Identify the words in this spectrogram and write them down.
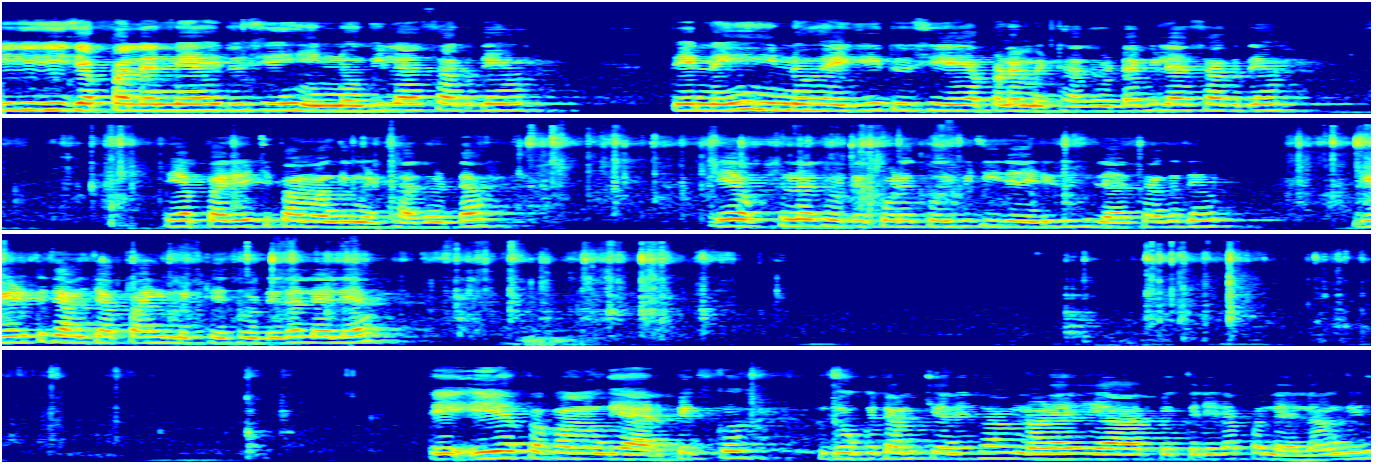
ਕੀ ਚੀਜ਼ ਆਪਾਂ ਲੈਣੇ ਆ ਇਹ ਤੁਸੀਂ ਹੀਨੋ ਵੀ ਲੈ ਸਕਦੇ ਹੋ। ਤੇ ਨਹੀਂ ਹੀਨੋ ਹੈਗੀ, ਤੁਸੀਂ ਇਹ ਆਪਣਾ ਮਿੱਠਾ ਸੋਡਾ ਵੀ ਲੈ ਸਕਦੇ ਹੋ। ਤੇ ਆਪਾਂ ਇਹਦੇ ਵਿੱਚ ਪਾਵਾਂਗੇ ਮਿੱਠਾ ਸੋਡਾ। ਇਹ ਆਪਸ਼ਨ ਹੈ ਤੁਹਾਡੇ ਕੋਲੇ ਕੋਈ ਵੀ ਚੀਜ਼ ਹੈ ਜਿਹੜੀ ਤੁਸੀਂ ਲੈ ਸਕਦੇ ਹੋ। ਡੇਢ ਕੁ ਚਮਚਾ ਆਪਾਂ ਇਹ ਮਿੱਠੇ ਸੋਡੇ ਦਾ ਲੈ ਲਿਆ। ਤੇ ਇਹ ਆਪਾਂ ਪਾਵਾਂਗੇ ਆਰ ਪਿਕ ਦੋ ਕੁ ਚਮਚਿਆਂ ਦੇ ਹਿਸਾਬ ਨਾਲ ਇਹ ਆਰਪਿਕ ਜਿਹੜਾ ਆਪਾਂ ਲੈ ਲਾਂਗੇ।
